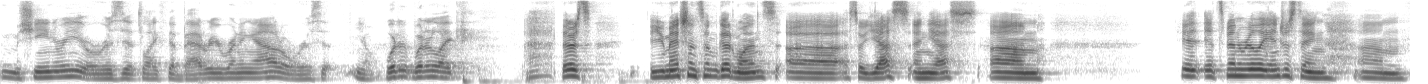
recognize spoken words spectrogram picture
machinery or is it like the battery running out or is it you know what are, what are like there's you mentioned some good ones. Uh, so yes and yes. Um, it, has been really interesting. Um,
